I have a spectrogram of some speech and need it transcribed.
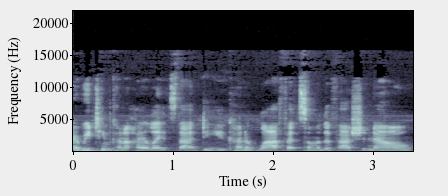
every team kind of highlights that. Do you kind of laugh at some of the fashion now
